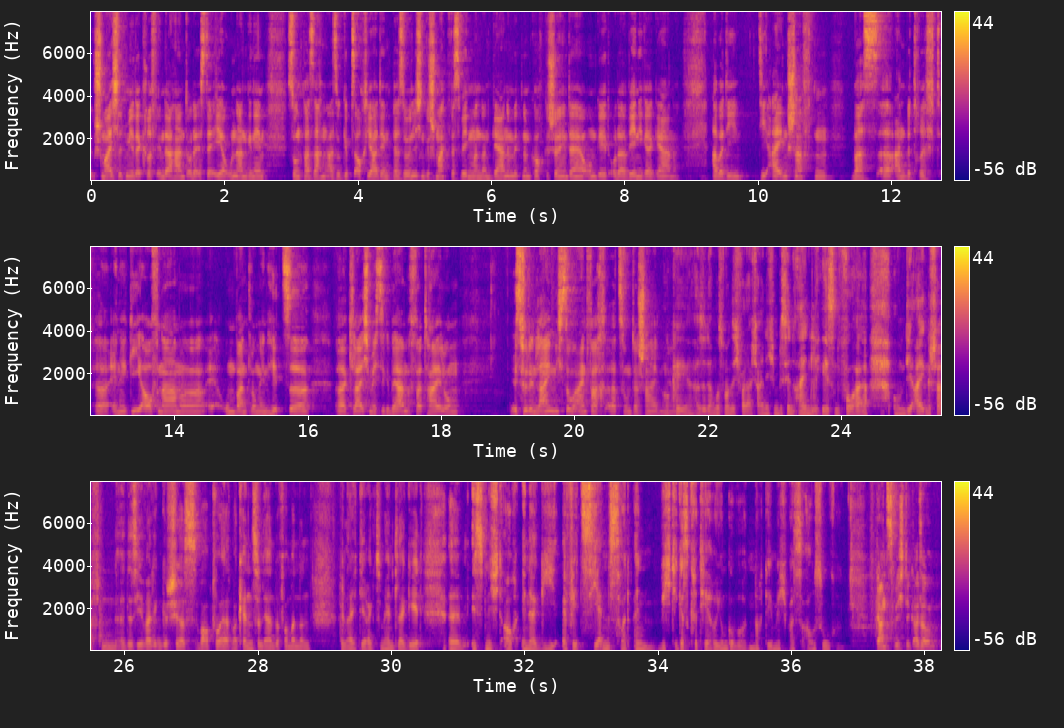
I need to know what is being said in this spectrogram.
schmeichelt mir der Griff in der Hand oder ist der eher unangenehm? So ein paar Sachen. Also gibt es auch ja den persönlichen Geschmack, weswegen man dann gerne mit einem Kochgeschirr hinterher umgeht oder weniger gerne. Aber die, die Eigenschaften, was äh, anbetrifft äh, Energieaufnahme, äh, Umwandlung in Hitze, äh, gleichmäßige Wärmeverteilung, ist für den Laien nicht so einfach äh, zu unterscheiden. Okay, ja. also da muss man sich wahrscheinlich ein bisschen einlesen vorher, um die Eigenschaften äh, des jeweiligen Geschirrs überhaupt vorher erstmal kennenzulernen, bevor man dann vielleicht direkt zum Händler geht. Äh, ist nicht auch Energieeffizienz heute ein wichtiges Kriterium geworden, nachdem ich was aussuche? Ganz wichtig. Also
